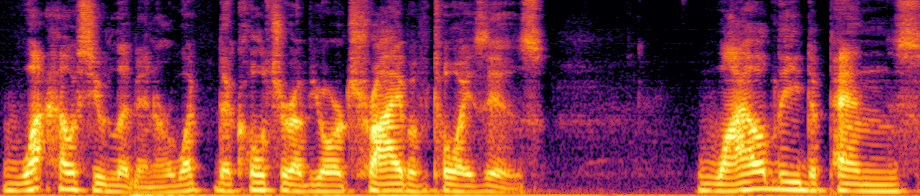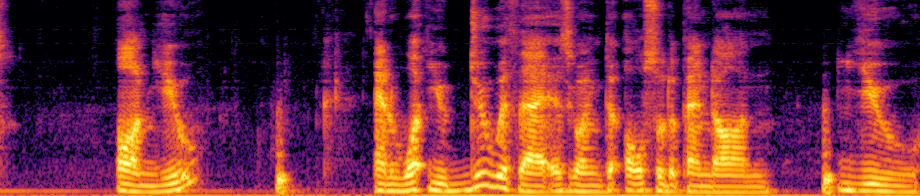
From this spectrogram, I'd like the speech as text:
what house you live in or what the culture of your tribe of toys is, wildly depends on you. And what you do with that is going to also depend on you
